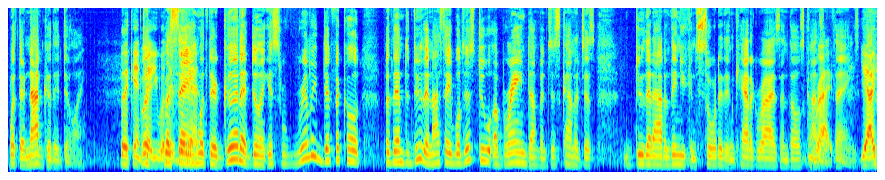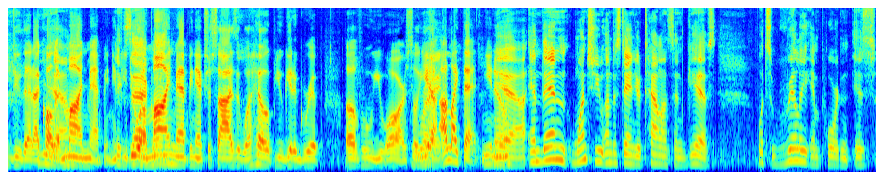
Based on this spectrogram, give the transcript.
what they're not good at doing. But they can't But, tell you what but they're saying good at. what they're good at doing, it's really difficult for them to do that. And I say, well, just do a brain dump and just kind of just do that out, and then you can sort it and categorize and those kinds right. of things. Yeah, I do that. I call Yeah. it mind mapping. If you do a mind mapping exercise, it will help you get a grip of who you are. So yeah, I like that. You know. Yeah, and then once you understand your talents and gifts, what's really important is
